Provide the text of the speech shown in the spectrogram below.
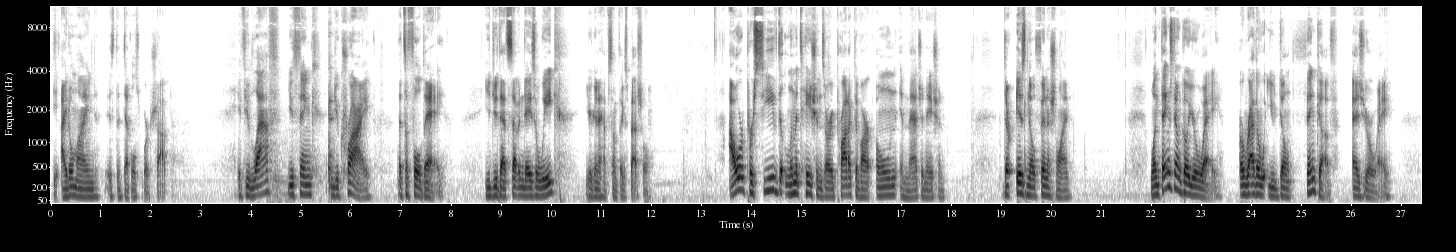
The idle mind is the devil's workshop. If you laugh, you think, and you cry, that's a full day. You do that seven days a week, you're going to have something special. Our perceived limitations are a product of our own imagination. There is no finish line. When things don't go your way, or rather what you don't think of as your way,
